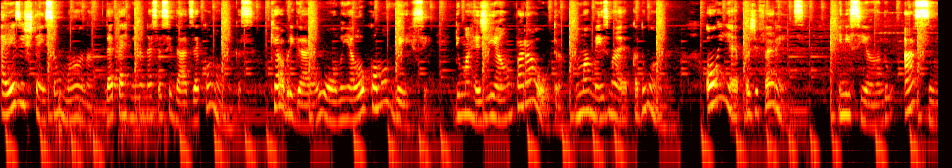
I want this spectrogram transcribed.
A existência humana determina necessidades econômicas, que obrigaram o homem a locomover-se de uma região para outra, numa mesma época do ano, ou em épocas diferentes, iniciando, assim,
